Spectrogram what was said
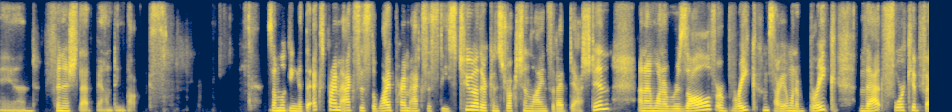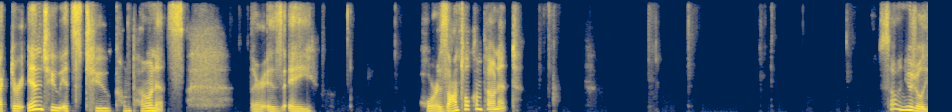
and finish that bounding box. So I'm looking at the X prime axis, the Y prime axis, these two other construction lines that I've dashed in, and I want to resolve or break, I'm sorry, I want to break that four kip vector into its two components. There is a horizontal component so unusually.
